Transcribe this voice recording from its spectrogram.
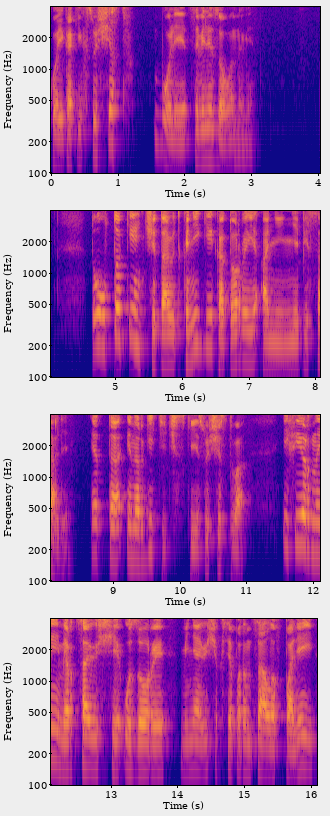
кое-каких существ более цивилизованными. Толтоки читают книги, которые они не писали. Это энергетические существа. Эфирные мерцающие узоры меняющихся потенциалов полей,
